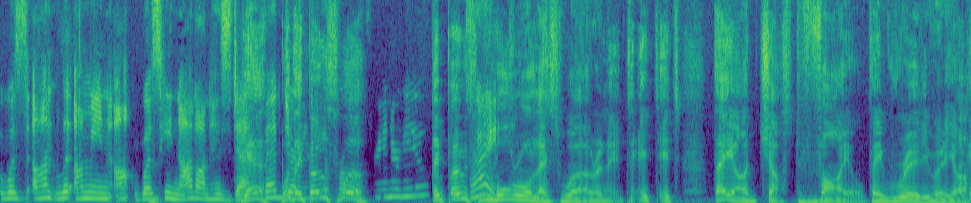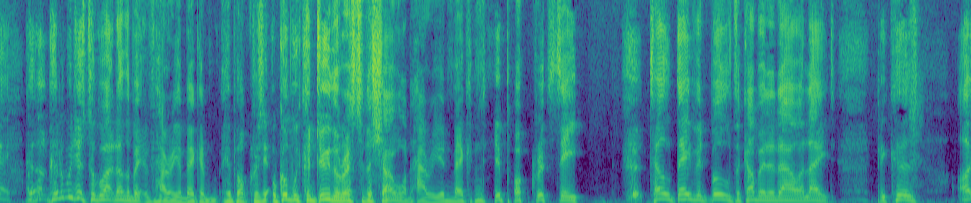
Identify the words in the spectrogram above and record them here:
was on. I mean, uh, was he not on his deathbed Yeah. well, they during both the were. Interview? They both Right. more or less were, and it, it, it, they are just vile. They really, really are. Can, can we just talk about another bit of Harry and Meghan hypocrisy? Oh, God, we could do the rest of the show on Harry and Meghan hypocrisy. Tell David Bull to come in an hour late because I,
